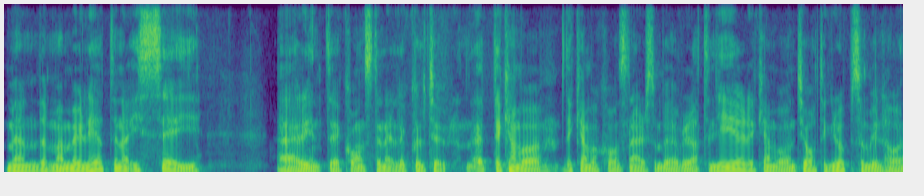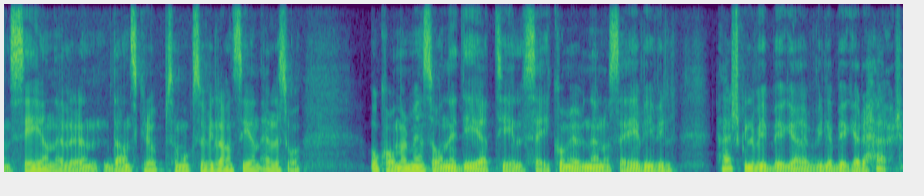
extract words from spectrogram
men de här möjligheterna i sig är inte konsten eller kulturen. Det kan vara, det kan vara konstnärer som behöver ateljéer, det kan vara en teatergrupp som vill ha en scen eller en dansgrupp som också vill ha en scen eller så och kommer med en sån idé till säg, kommunen och säger vi vill, här skulle vi bygga, vilja bygga det här.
